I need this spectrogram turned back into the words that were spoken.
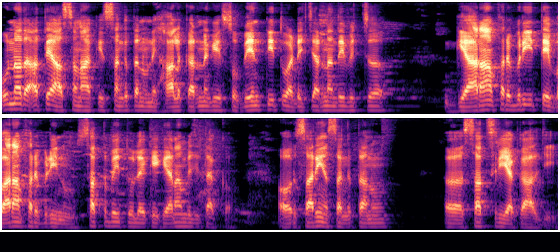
ਉਹਨਾਂ ਦਾ ਇਤਿਹਾਸ ਸੁਣਾ ਕੇ ਸੰਗਤਾਂ ਨੂੰ ਨਿਹਾਲ ਕਰਨਗੇ। ਸੋ ਬੇਨਤੀ ਤੁਹਾਡੇ ਚਰਨਾਂ ਦੇ ਵਿੱਚ 11 ਫਰਵਰੀ ਤੇ 12 ਫਰਵਰੀ ਨੂੰ 7 ਵਜੇ ਤੋਂ ਲੈ ਕੇ 11 ਵਜੇ ਤੱਕ ਔਰ ਸਾਰੀਆਂ ਸੰਗਤਾਂ ਨੂੰ ਸਤਿ ਸ੍ਰੀ ਅਕਾਲ ਜੀ।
